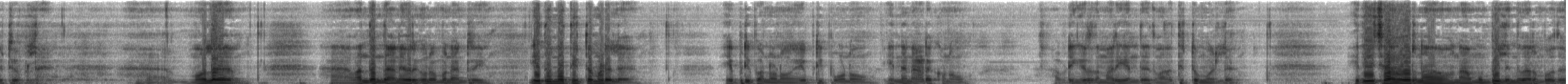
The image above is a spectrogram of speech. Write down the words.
யூடியூப்பில் முதல்ல வந்திருந்த அனைவருக்கும் ரொம்ப நன்றி. எதுவுமே திட்டமிடலை. எப்படி பண்ணணும் எப்படி போகணும் என்ன நடக்கணும் அப்படிங்கிறது மாதிரி எந்த விதமான திட்டமும் இல்லை. எதேச்சா ஒரு நாள் நான் மும்பையிலேருந்து வரும்போது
